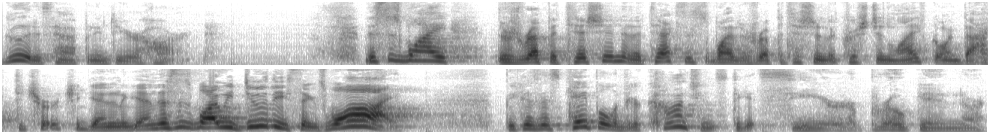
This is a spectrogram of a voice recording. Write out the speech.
good is happening to your heart. This is why there's repetition in the text. This is why there's repetition in the Christian life, going back to church again and again. This is why we do these things. Why? Because it's capable of your conscience to get seared or broken or,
